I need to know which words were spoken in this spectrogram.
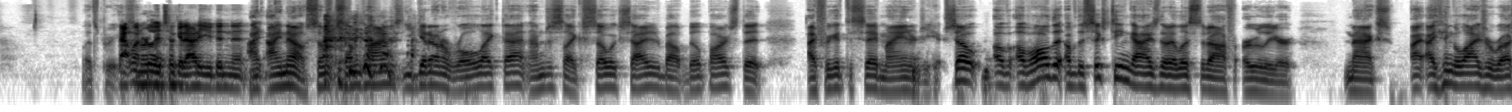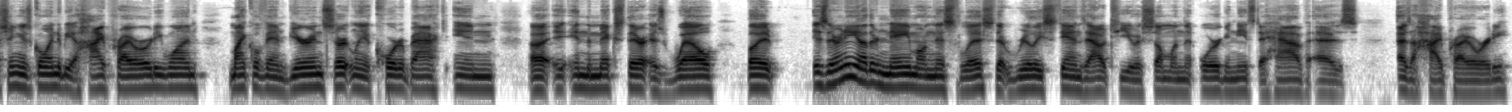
Let's breathe. That one really took it out of you didn't it? I, I know. Some sometimes you get on a roll like that and i'm just like so excited about built bars that I forget to save my energy here. So of, of all the of the 16 guys that I listed off earlier, Max, I, I think Elijah Rushing is going to be a high priority one. Michael Van Buren, certainly a quarterback in uh, in the mix there as well. But is there any other name on this list that really stands out to you as someone that Oregon needs to have as as a high priority?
